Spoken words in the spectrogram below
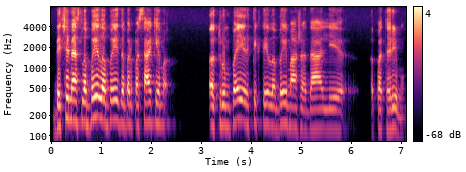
Bet čia mes labai labai dabar pasakėm trumpai ir tik tai labai mažą dalį patarimų.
